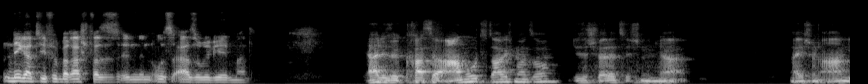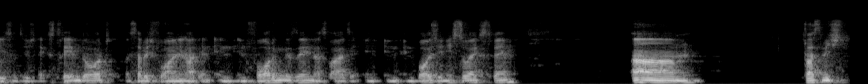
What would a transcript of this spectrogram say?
negativ überrascht, was es in den USA so gegeben hat? Ja, diese krasse Armut, sage ich mal so. Diese Schwelle zwischen, ja, eigentlich schon arm, die ist natürlich extrem dort. Das habe ich vor allen Dingen halt in, in, in Fordham gesehen. Das war jetzt in, in, in Boise nicht so extrem. Ähm, was mich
